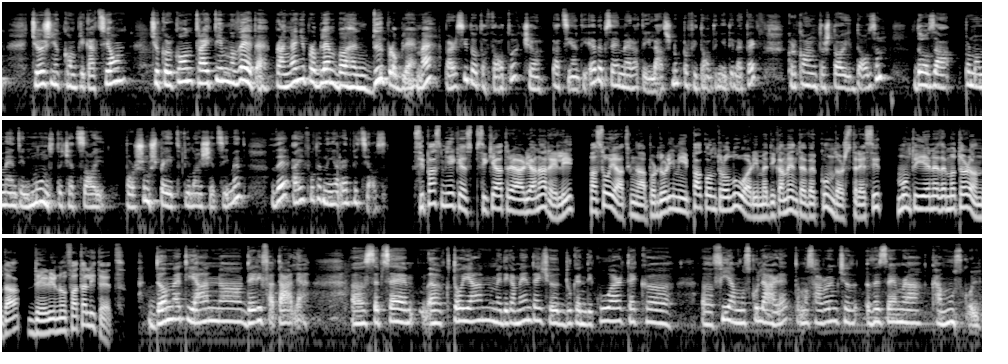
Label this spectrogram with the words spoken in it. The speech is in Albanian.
që është një komplikacion që kërkon trajtim më vete, pra nga një problem bëhen dy probleme. Varësi do të thotë që pacienti edhe pse e merr atë ilaç nuk përfiton të njëjtin efekt, kërkon të shtojë dozën, doza për momentin mund të qetësojë Por shumë shpejt fillojnë shqetësimet dhe ai futet në një rreth vicioz. Sipas mjekes psikiatre Ariana Reli, pasojat nga përdorimi i pakontrolluar i medikamenteve kundër stresit mund të jenë edhe më të rënda deri në fatalitet. Dëmet janë deri fatale, sepse këto janë medikamente që duke ndikuar tek fija muskulare, të mos harrojmë që dhe zemra ka muskul.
